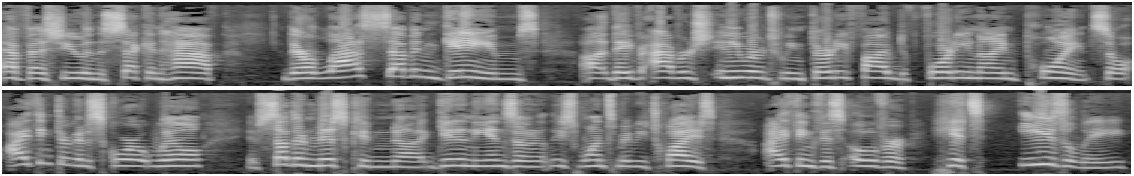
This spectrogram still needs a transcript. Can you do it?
FSU in the second half. Their last seven games, uh, they've averaged anywhere between 35 to 49 points. So I think they're going to score at will. If Southern Miss can uh, get in the end zone at least once, maybe twice, I think this over hits easily.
